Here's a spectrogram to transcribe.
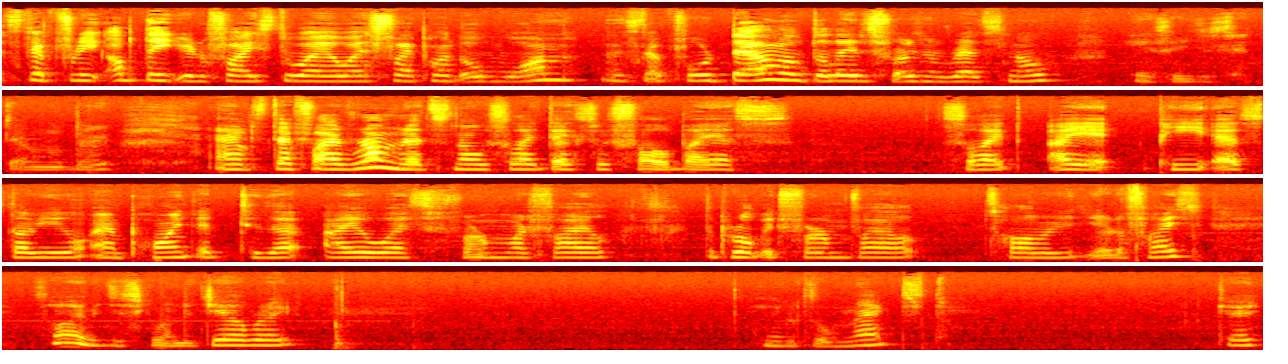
step three, update your device to iOS 5.01. And step four, download the latest version of Redsn0w. Okay, so you just hit download there. Um, step 5, run Redsn0w, select Extras followed by S. Select IPSW and point it to the iOS firmware file, the appropriate firm file tolerate your device. So I would just go into jailbreak. You go to next. Okay,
